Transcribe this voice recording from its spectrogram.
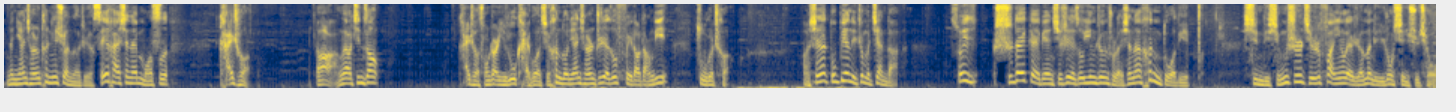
那年轻人肯定选择这个，谁还现在没事开车啊？我要进藏，开车从这儿一路开过去，很多年轻人直接就飞到当地租个车啊！现在都变得这么简单，所以时代改变其实也就印证出来，现在很多的新的形式其实反映了人们的一种新需求。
